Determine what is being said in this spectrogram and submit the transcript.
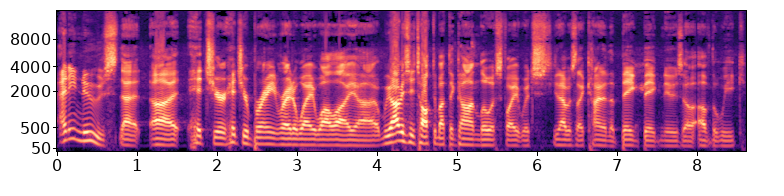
any news that uh, hit your hit your brain right away? While I uh, we obviously talked about the Gane Lewis fight, which that was like kind of the big big news of, of the week.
